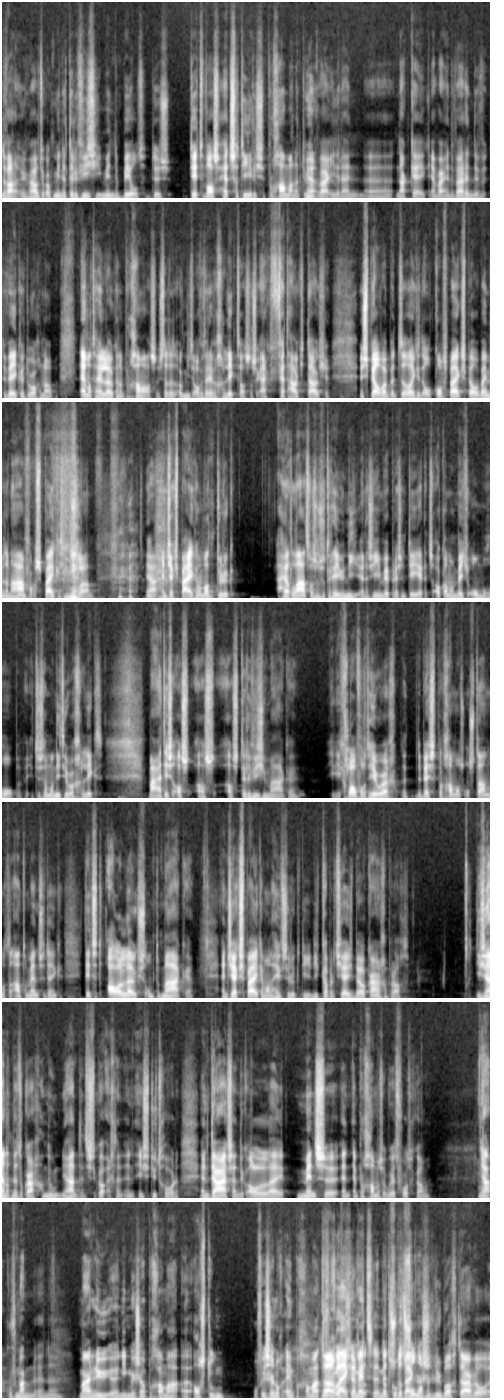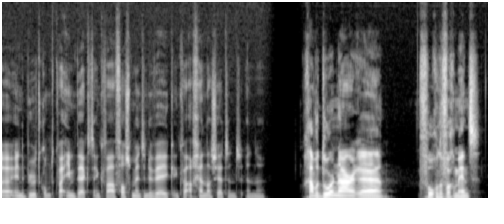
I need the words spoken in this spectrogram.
Er waren überhaupt ook minder televisie, minder beeld. Dus dit was het satirische programma natuurlijk, Ja. waar iedereen eh, naar keek. En waar, waarin de, de week werd doorgenomen. En wat heel leuk aan het programma was, is dat het ook niet overdreven gelikt was. Was eigenlijk vet houtje touwtje. Een spel waar, terwijl ik het kopspijkerspel waarbij je met een hamer op spijkers moet slaan. Ja, en Jack Spijkerman, wat natuurlijk... Hij had laatst was een soort reunie en dan zie je hem weer presenteren. Het is ook allemaal een beetje onbeholpen. Het is allemaal niet heel erg gelikt. Maar het is als, als, als televisiemaker... Ik, ik geloof dat het heel erg het- de beste programma's ontstaan... omdat een aantal mensen denken... dit is het allerleukste om te maken. En Jack Spijkerman heeft natuurlijk die, die cabaretiers bij elkaar gebracht. Die zijn dat met elkaar gaan doen. Ja, dit is natuurlijk wel echt een, een instituut geworden. En daar zijn natuurlijk allerlei mensen en, en programma's ook weer uit voortgekomen. Ja, maar, en... eh, maar nu eh, niet meer zo'n programma eh, als toen. Of is er nog één programma te Nou, er vergelijken met, dat, met dat, dat zondag met Lubach daar wel in de buurt komt qua impact en qua vast moment in de week en qua agenda zettend. En, Gaan we door naar eh, het volgende fragment.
